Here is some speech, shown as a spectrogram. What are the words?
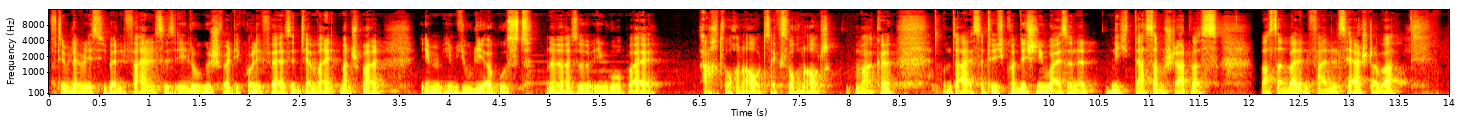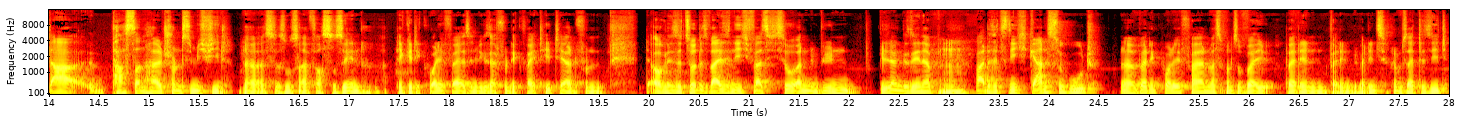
auf dem Level ist wie bei den Finals, ist eh logisch, weil die Qualifier sind ja manchmal im, im Juli, August, ne, also irgendwo bei acht Wochen out, sechs Wochen out Marke. Und da ist natürlich Conditioning-wise nicht, nicht das am Start, was, was dann bei den Finals herrscht, aber da passt dann halt schon ziemlich viel. Ne? Also das muss man einfach so sehen. Ich denke, die Qualifier sind, wie gesagt, von der Qualität her und von der Organisation, das weiß ich nicht, was ich so an den Bühnenbildern gesehen habe, mhm. war das jetzt nicht ganz so gut ne, bei den Qualifiern, was man so bei, bei den, bei den, bei der Instagram-Seite sieht.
